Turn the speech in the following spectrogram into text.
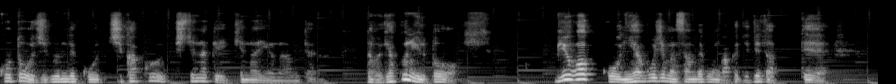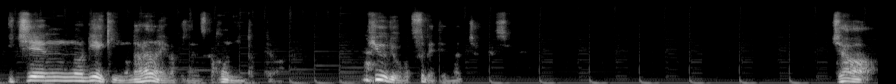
ことを自分でこう自覚してなきゃいけないよな、みたいな。だから逆に言うと、美容学校250万300万かけて出たって、1円の利益にもならないわけじゃないですか、本人にとっては。給料も全てになっちゃうんですよね。じゃあ、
